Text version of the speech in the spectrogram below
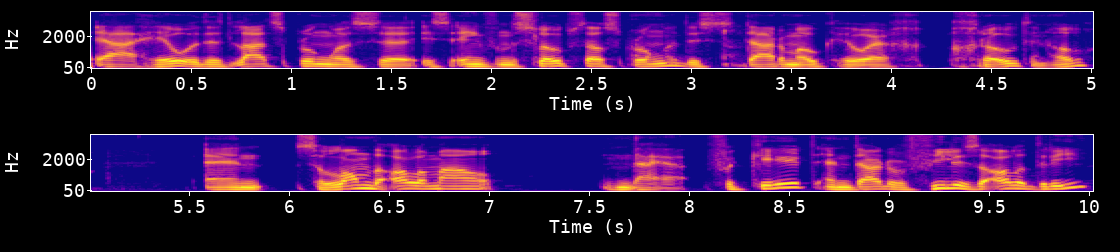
Ja, heel, de laatste sprong was, is een van de sloopstelsprongen. Dus daarom ook heel erg groot en hoog. En ze landen allemaal nou ja, verkeerd. En daardoor vielen ze alle drie.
